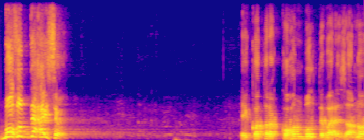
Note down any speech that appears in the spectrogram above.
বহুত দেখাইছো। এই কথাটা কখন বলতে পারে জানো?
